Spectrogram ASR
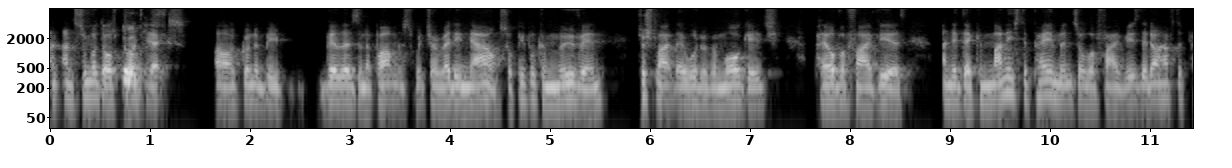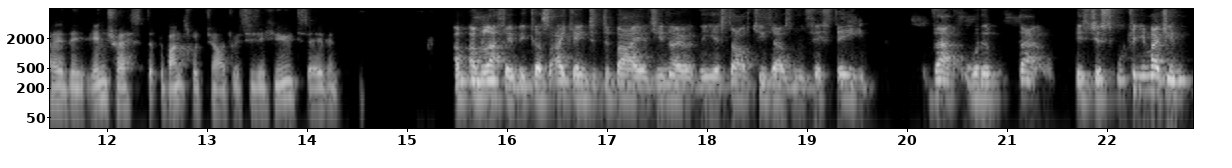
and, and some of those projects are going to be villas and apartments which are ready now. So people can move in just like they would with a mortgage, pay over five years. And if they can manage the payments over five years, they don't have to pay the interest that the banks would charge, which is a huge saving. I'm, I'm laughing because I came to Dubai, as you know, at the start of 2015. That would have that is just. Can you imagine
